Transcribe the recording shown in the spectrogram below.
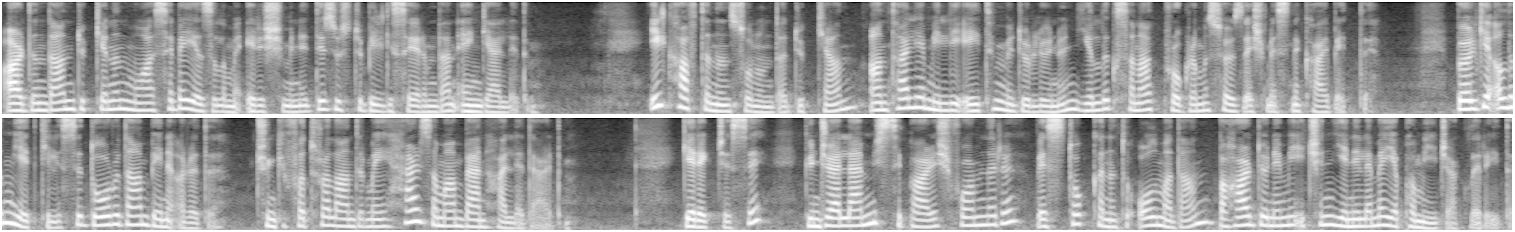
Ardından dükkanın muhasebe yazılımı erişimini dizüstü bilgisayarımdan engelledim. İlk haftanın sonunda dükkan, Antalya Milli Eğitim Müdürlüğü'nün yıllık sanat programı sözleşmesini kaybetti. Bölge alım yetkilisi doğrudan beni aradı. Çünkü faturalandırmayı her zaman ben hallederdim. Gerekçesi, güncellenmiş sipariş formları ve stok kanıtı olmadan bahar dönemi için yenileme yapamayacaklarıydı.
